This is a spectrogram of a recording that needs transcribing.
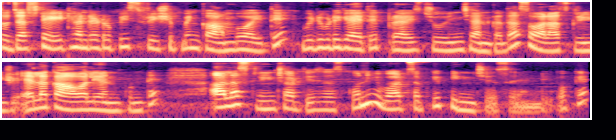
So just eight hundred rupees free shipping combo అయితే విడివిడిగా అయితే ప్రైస్ చూపించాను కదా. సో అలా స్క్రీన్ షాట్ ఎలా కావాలి అనుకుంటే అలా స్క్రీన్ షాట్ తీసేసుకొని వాట్సాప్కి పింగ్ చేసేయండి. Okay?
